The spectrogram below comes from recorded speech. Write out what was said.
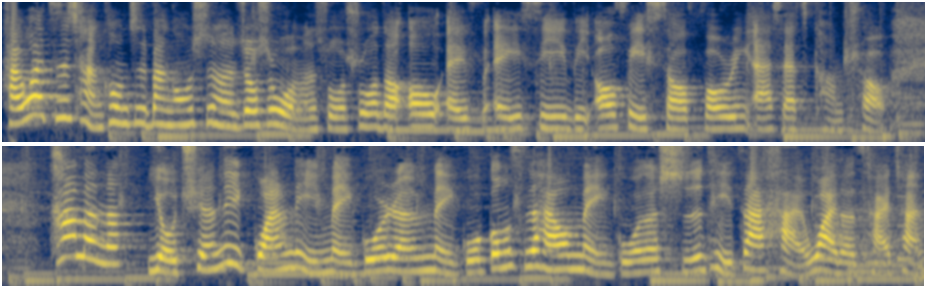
海外资产控制办公室呢，就是我们所说的 OFAC，The Office of Foreign Assets Control。他们呢，有权利管理美国人、美国公司还有美国的实体在海外的财产。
